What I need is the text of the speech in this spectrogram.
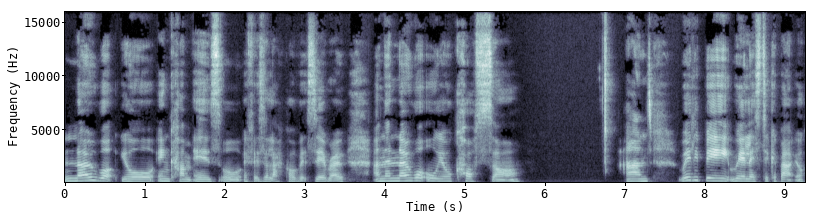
know what your income is, or if it's a lack of, it's zero, and then know what all your costs are and really be realistic about your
